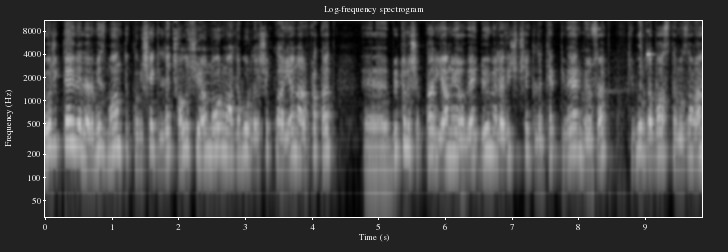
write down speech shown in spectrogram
Lojik devrelerimiz mantıklı bir şekilde çalışıyor. Normalde burada ışıklar yanar fakat e, bütün ışıklar yanıyor ve düğmeler hiçbir şekilde tepki vermiyorsa ki burada bastığımız zaman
